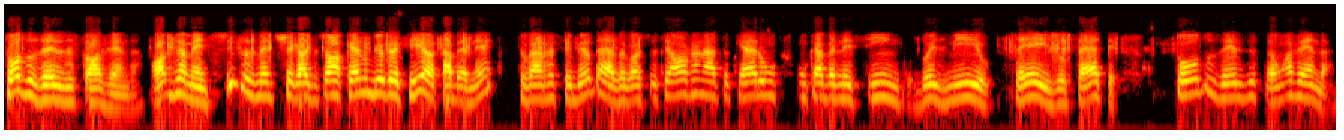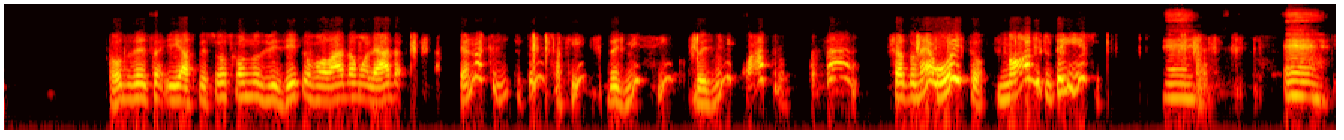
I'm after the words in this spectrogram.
todos eles estão à venda. Obviamente, simplesmente chegar e dizer, ó, oh, quero uma biografia, Cabernet, tu vai receber o 10. Agora, se você, ó, oh, Renato, eu quero um, um Cabernet 5, 2000, 6 ou 7, todos eles estão à venda. Todos eles, e as pessoas quando nos visitam vão lá dar uma olhada. Eu não acredito, tem isso aqui? 2005, 2004? Tá. Chardonnay 8, 9, tu tem isso? É. É.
